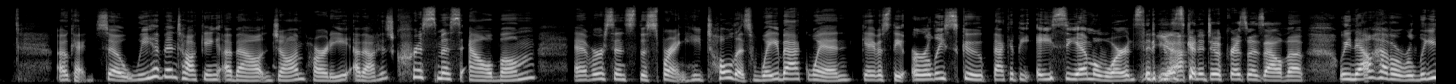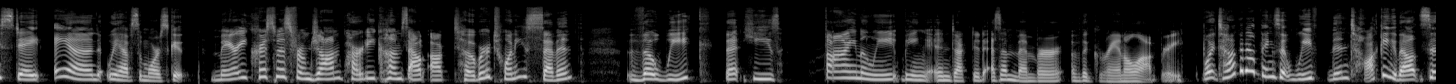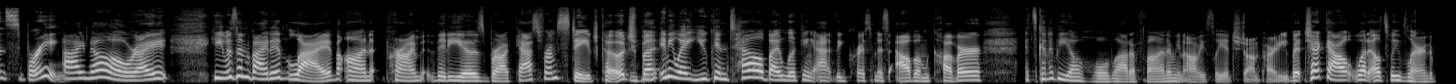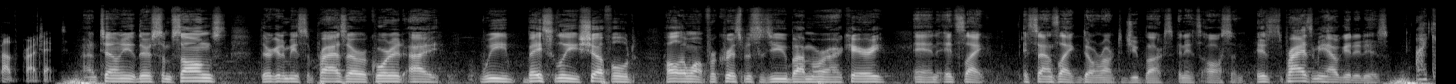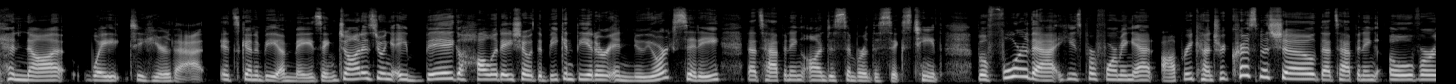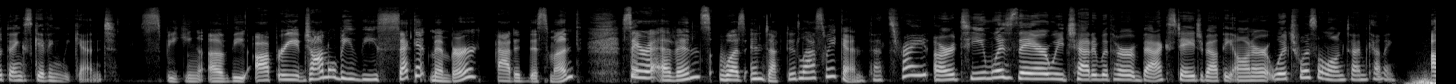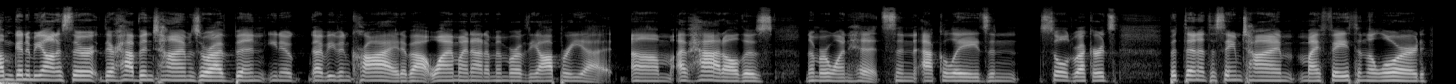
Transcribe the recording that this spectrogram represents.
Okay, so we have been talking about Jon Pardi, about his Christmas album ever since the spring. He told us way back when, gave us the early scoop back at the ACM Awards that he yeah. was going to do a Christmas album. We now have a release date and we have some more scoop. Merry Christmas from Jon Pardi comes out October 27th, the week that he's finally being inducted as a member of the Grand Ole Opry. Boy, talk about things that we've been talking about since spring. I know, right? He was invited live on Prime Video's broadcast from Stagecoach. Mm-hmm. But anyway, you can tell by looking at the Christmas album cover, it's going to be a whole lot of fun. I mean, obviously, it's Jon Pardi, but check out what else we've learned about the project. I'm telling you, there's some songs, they're going to be a surprise I recorded. I We basically shuffled All I Want for Christmas Is You by Mariah Carey and it's like it sounds like Don't Rock the Jukebox, and it's awesome. It surprised me how good it is. I cannot wait to hear that. It's going to be amazing. Jon is doing a big holiday show at the Beacon Theater in New York City. That's happening on December the 16th. Before that, he's performing at Opry Country Christmas Show. That's happening over Thanksgiving weekend. Speaking of the Opry, Jon will be the second member added this month. Sara Evans was inducted last weekend. That's right. Our team was there. We chatted with her backstage about the honor, which was a long time coming. I'm going to be honest, there there have been times where I've been, you know, I've even cried about why am I not a member of the Opry yet? Um, I've had all those number one hits and accolades and sold records, but then at the same time, my faith in the Lord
